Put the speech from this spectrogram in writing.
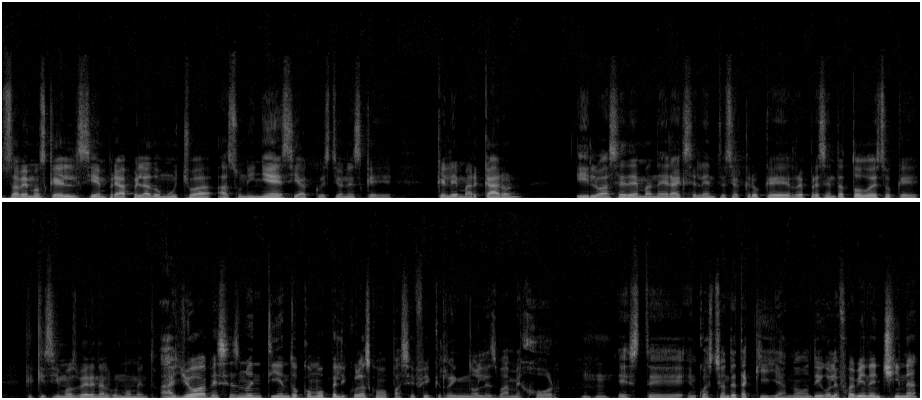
pues, sabemos que él siempre ha apelado mucho a, a su niñez y a cuestiones que, que le marcaron y lo hace de manera excelente. O sea, creo que representa todo eso que, que quisimos ver en algún momento. Ah, yo a veces no entiendo cómo películas como Pacific Ring no les va mejor este, en cuestión de taquilla, ¿no? Digo, le fue bien en China,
